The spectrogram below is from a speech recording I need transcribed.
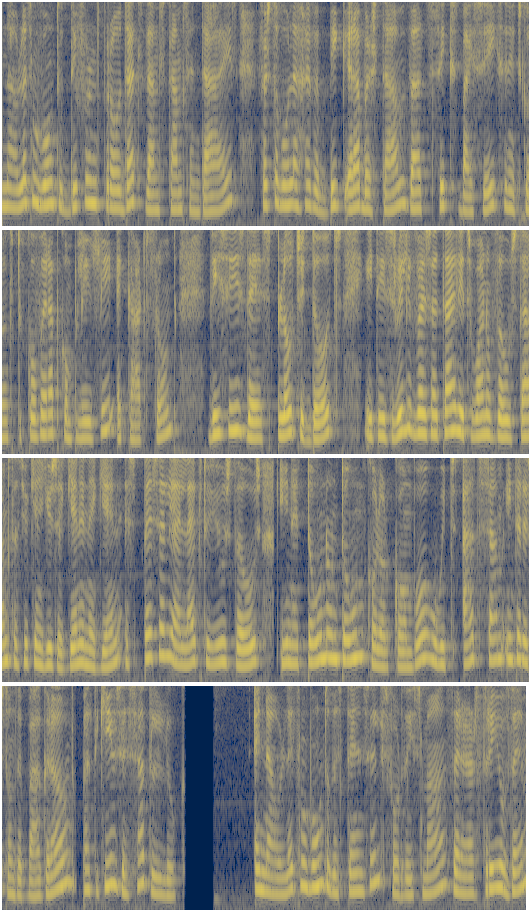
Now let's move on to different products than stamps and dies. First of all, I have a big rubber stamp that's 6 by 6 and it's going to cover up completely a card front. This is the Splotchy Dots. It is really versatile. It's one of those stamps that you can use again and again. Especially I like to use those in a tone-on-tone -tone color combo which adds some interest on the background but gives a subtle look. And now let's move on to the stencils for this month. There are three of them.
